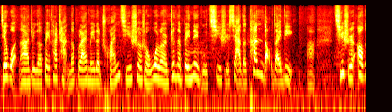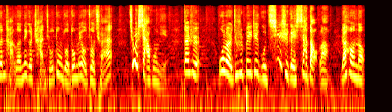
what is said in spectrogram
结果呢，这个被他铲的不莱梅的传奇射手沃勒尔真的被那股气势吓得瘫倒在地啊！其实奥根塔勒那个铲球动作都没有做全，就是吓唬你。但是沃勒尔就是被这股气势给吓倒了，然后呢？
